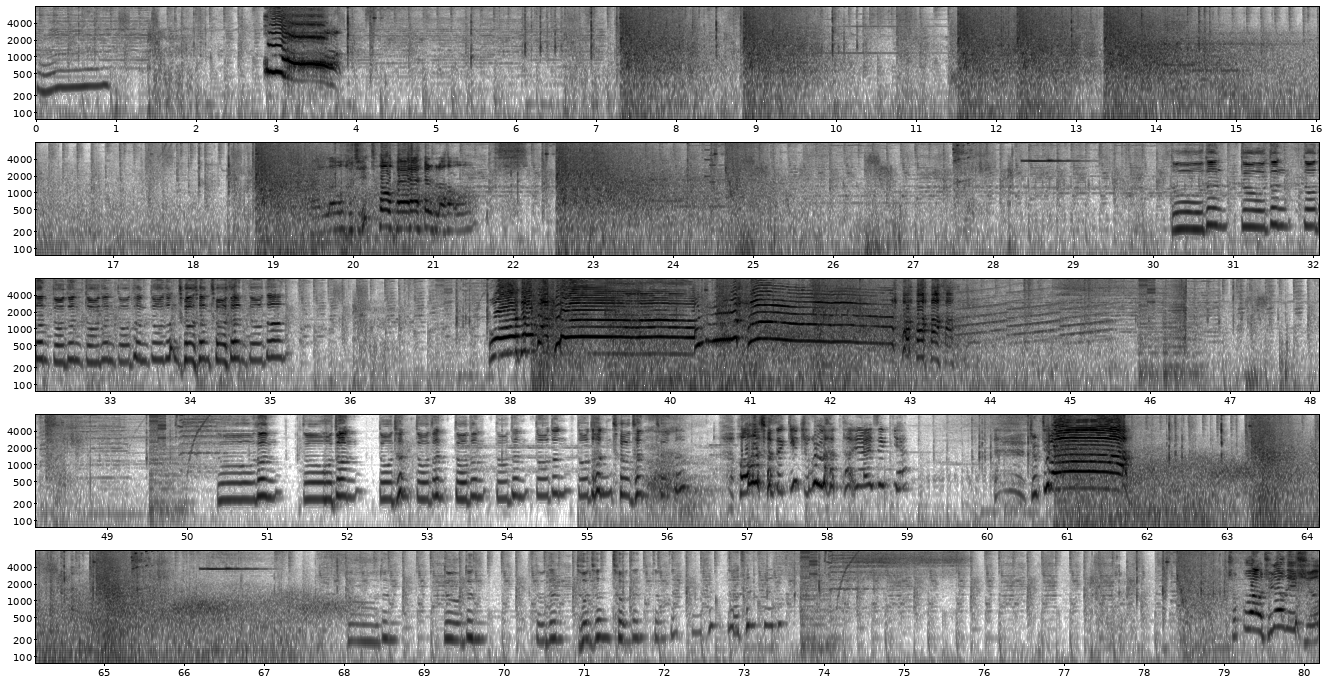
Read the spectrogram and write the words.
스님. Hello, Jito, hello. 두둔 두둔 두둔 두둔 두둔 두둔 두둔 두둔 두둔 두둔 워터파크! 두둔 두둔 두둔 두둔 두둔 두둔 두둔 두둔 두둔 두둔 어저 새끼 죽을란다 야이 새끼야 죽지 마! 두둔 두둔 두둔 두둔 두둔 두둔 두둔 두둔. 두둔 축구왕 준혁이 슛!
